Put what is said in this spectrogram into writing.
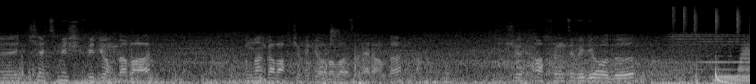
E, keçmiş videomda var. Bundan qabaqki videoda olacaq hər halda. Çünki axırıncı videodur. Şeylə,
